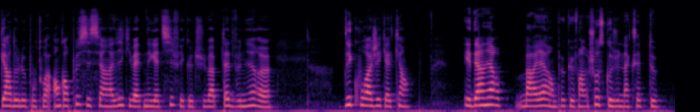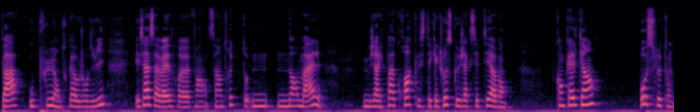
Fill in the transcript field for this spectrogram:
garde-le pour toi. Encore plus si c'est un avis qui va être négatif et que tu vas peut-être venir euh, décourager quelqu'un. Et dernière barrière un peu que, enfin, chose que je n'accepte pas, ou plus en tout cas aujourd'hui, et ça, ça va être, euh, enfin, c'est un truc normal, mais j'arrive pas à croire que c'était quelque chose que j'acceptais avant. Quand quelqu'un hausse le ton,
